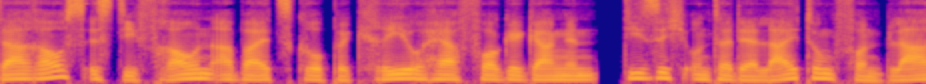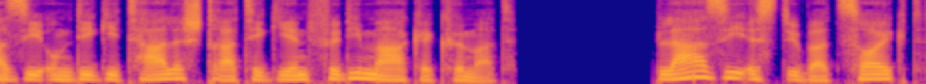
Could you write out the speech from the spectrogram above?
Daraus ist die Frauenarbeitsgruppe Creo hervorgegangen, die sich unter der Leitung von Blasi um digitale Strategien für die Marke kümmert. Blasi ist überzeugt,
